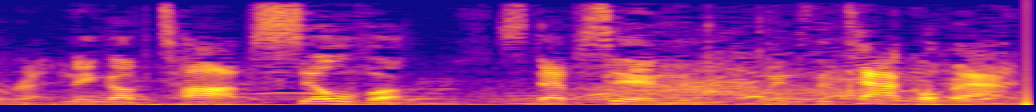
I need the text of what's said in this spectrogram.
Threatening up top. Silva steps in and wins the tackle back.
